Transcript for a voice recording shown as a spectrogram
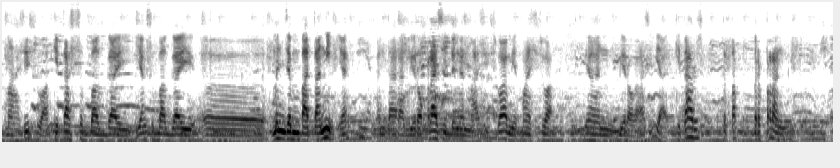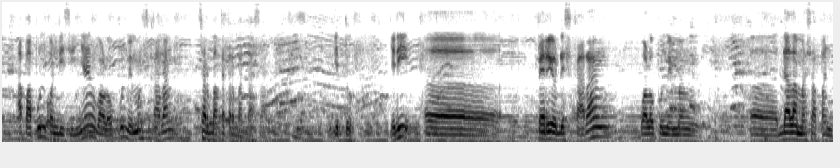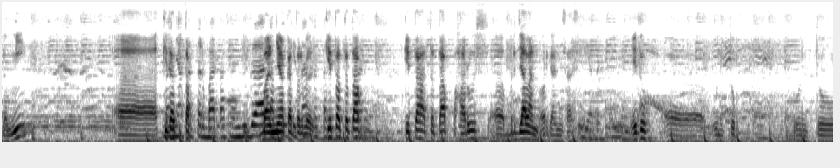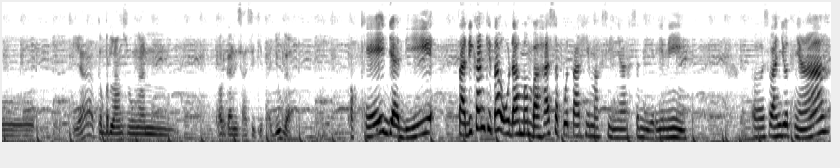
mahasiswa kita sebagai yang sebagai eh, menjembatani ya Iya. antara birokrasi dengan mahasiswa mahasiswa dengan birokrasi ya kita harus tetap berperan gitu. Apa pun kondisinya walaupun memang sekarang serba keterbatasan. Gitu. Jadi eh, periode sekarang walaupun memang eh, dalam masa pandemi eh, kita Banyak tetap keterbatasan juga. banyak keterbatasan kita tetap kita tetap harus eh, berjalan organisasi Iya betul. itu eh, untuk untuk ya keberlangsungan organisasi kita juga Oke, jadi tadi kan kita udah membahas seputar himaksinya sendiri nih. Selanjutnya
